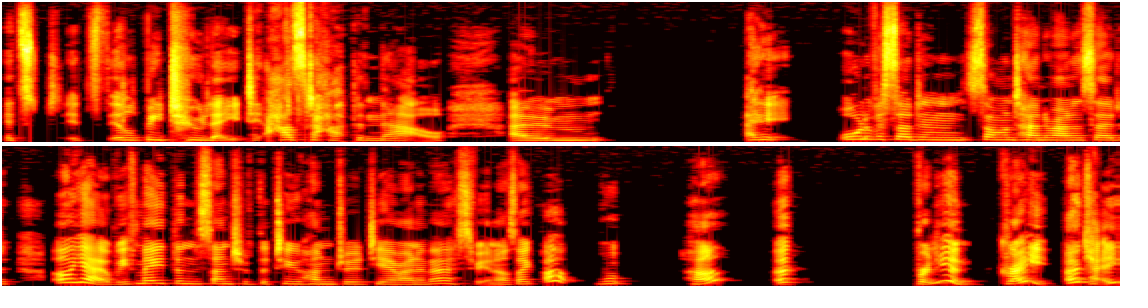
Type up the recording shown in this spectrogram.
it's, it's, it'll be too late. It has to happen now. Um, and it, all of a sudden, someone turned around and said, oh, yeah, we've made them the centre of the 200 year anniversary. And I was like, oh, well, huh? Uh, brilliant. Great. Okay,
